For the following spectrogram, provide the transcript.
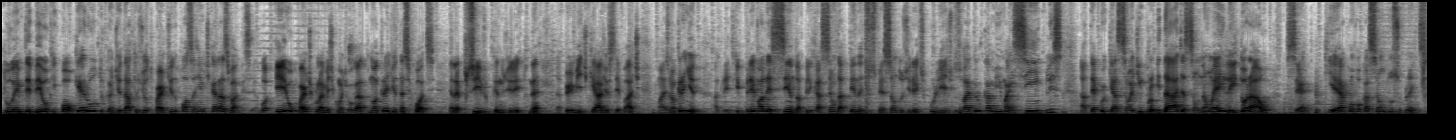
do MDB ou que qualquer outro candidato de outro partido possa reivindicar as vagas. Eu, particularmente como advogado, não acredito nessa hipótese. Ela é possível, porque no direito né, permite que haja esse debate, mas não acredito. Acredito que prevalecendo a aplicação da pena de suspensão dos direitos políticos vai pelo caminho mais simples, até porque a ação é de improbidade, a ação não é eleitoral, certo? Que é a convocação dos suplentes.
